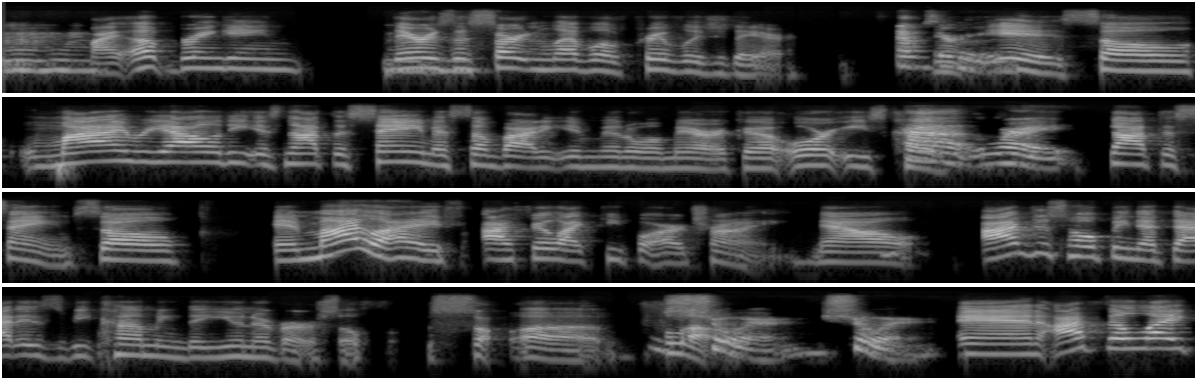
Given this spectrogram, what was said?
mm-hmm. my upbringing. There is a mm-hmm. certain level of privilege there. Absolutely. There is. So my reality is not the same as somebody in middle America or East Coast. Uh, right. Not the same. So in my life, I feel like people are trying. Now, I'm just hoping that that is becoming the universal uh, flow. Sure, sure. And I feel like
